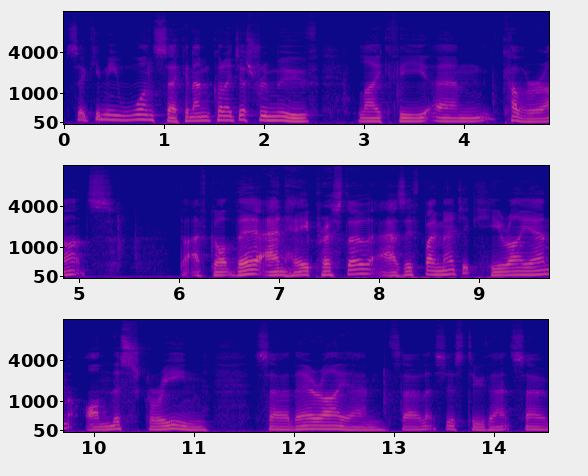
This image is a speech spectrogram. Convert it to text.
So give me one second. I'm gonna just remove like the um, cover arts that I've got there. And hey presto, as if by magic, here I am on the screen. So there I am. So let's just do that. So,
